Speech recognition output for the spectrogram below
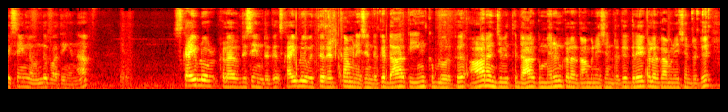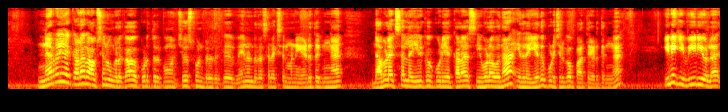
டிசைனில் வந்து பார்த்தீங்கன்னா ஸ்கை ப்ளூ கலர் டிசைன் இருக்குது sky blue with red combination இருக்குது டார்க் இங்க் ப்ளூ இருக்குது orange with dark maroon colour combination இருக்குது கிரே கலர் காம்பினேஷன் இருக்குது நிறைய கலர் ஆப்ஷன் உங்களுக்காக கொடுத்துருக்கோம். சூஸ் பண்ணுறதுக்கு வேணுன்றதை செலெக்ஷன் பண்ணி எடுத்துக்கோங்க. டபுள் எக்ஸலில் இருக்கக்கூடிய கலர்ஸ் இவ்வளவு தான் இதில் எது பிடிச்சிருக்கோ பார்த்து எடுத்துக்கோங்க. இன்னைக்கு வீடியோவில்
